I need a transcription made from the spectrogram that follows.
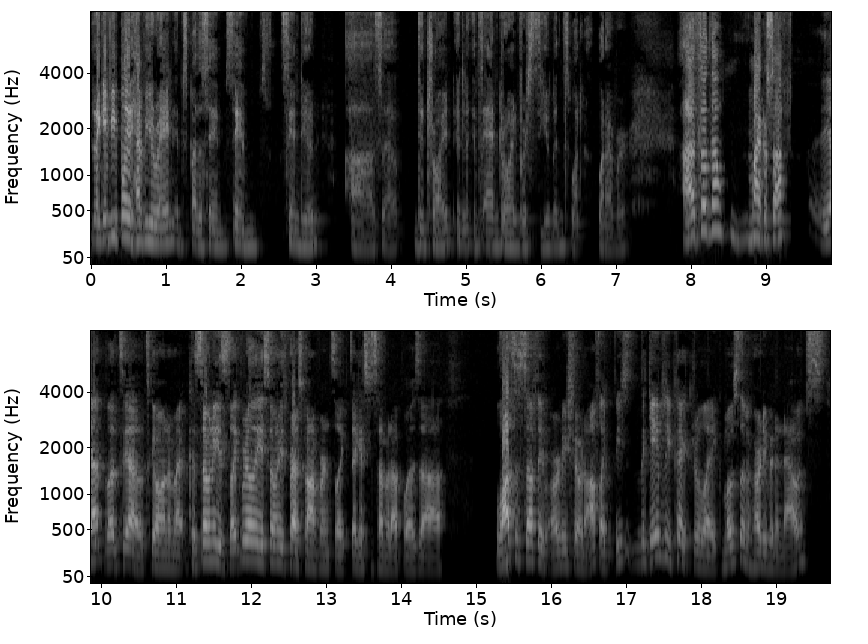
like if you played Heavy Rain, it's by the same same same dude. Uh, so Detroit, it, it's Android versus humans, what whatever. Uh, so now Microsoft. Yeah, let's yeah let's go on to my because Sony's like really Sony's press conference like I guess to sum it up was uh lots of stuff they've already shown off like these the games we picked are like most of them have already been announced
